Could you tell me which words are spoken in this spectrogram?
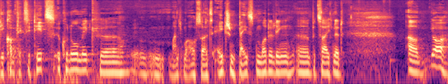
die Komplexitätsökonomik, äh, manchmal auch so als Agent-Based Modeling äh, bezeichnet. Ähm, ja,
